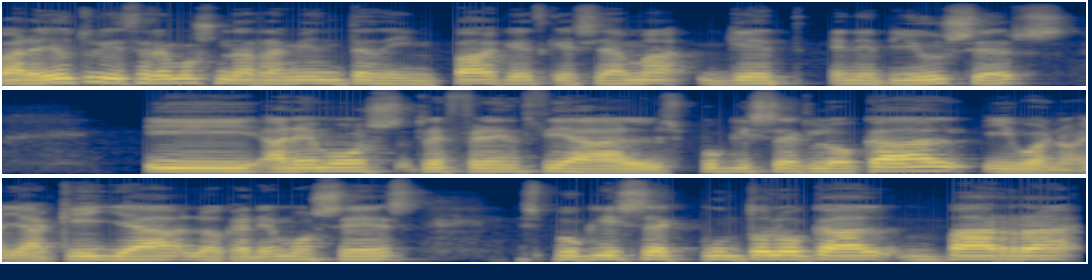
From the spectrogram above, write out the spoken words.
Para ello utilizaremos una herramienta de Impacket que se llama getNPUsers y haremos referencia al SpookySec local y bueno, y aquí ya lo que haremos es spookysec.local barra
